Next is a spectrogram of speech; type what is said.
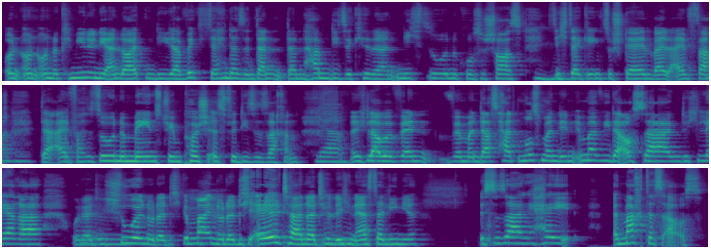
und, und, und eine Community an Leuten, die da wirklich dahinter sind, dann, dann haben diese Kinder nicht so eine große Chance, mhm. sich dagegen zu stellen, weil einfach mhm. da einfach so eine Mainstream-Push ist für diese Sachen. Ja. Und ich glaube, wenn, wenn man das hat, muss man denen immer wieder auch sagen, durch Lehrer oder durch Schulen oder durch Gemeinden oder durch Eltern, Eltern natürlich mhm. in erster Linie, ist zu sagen, hey, äh, mach das aus.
